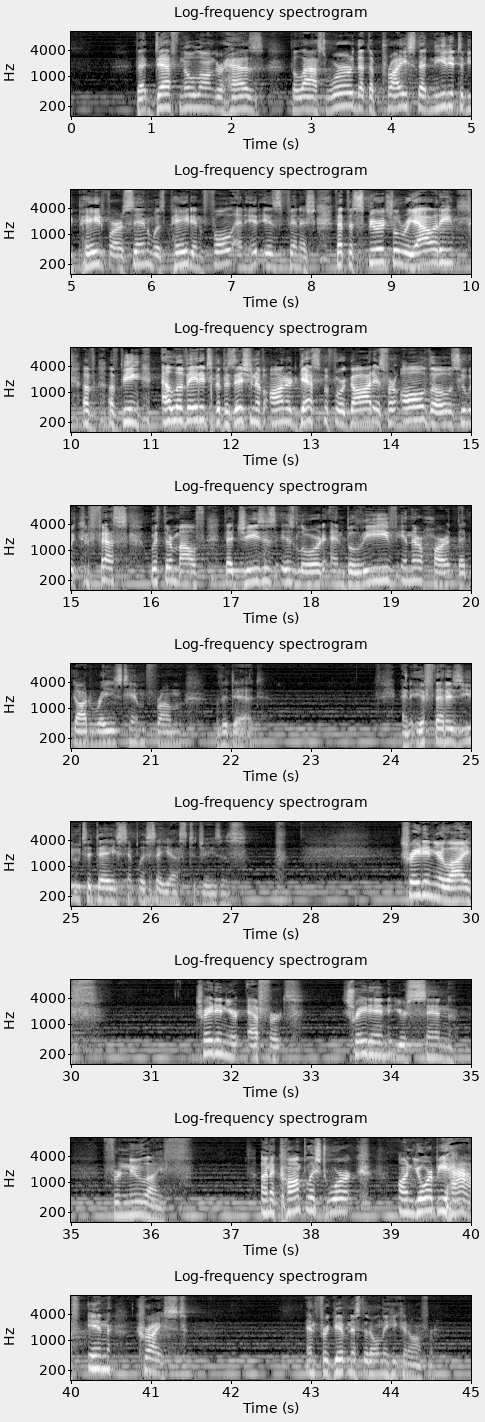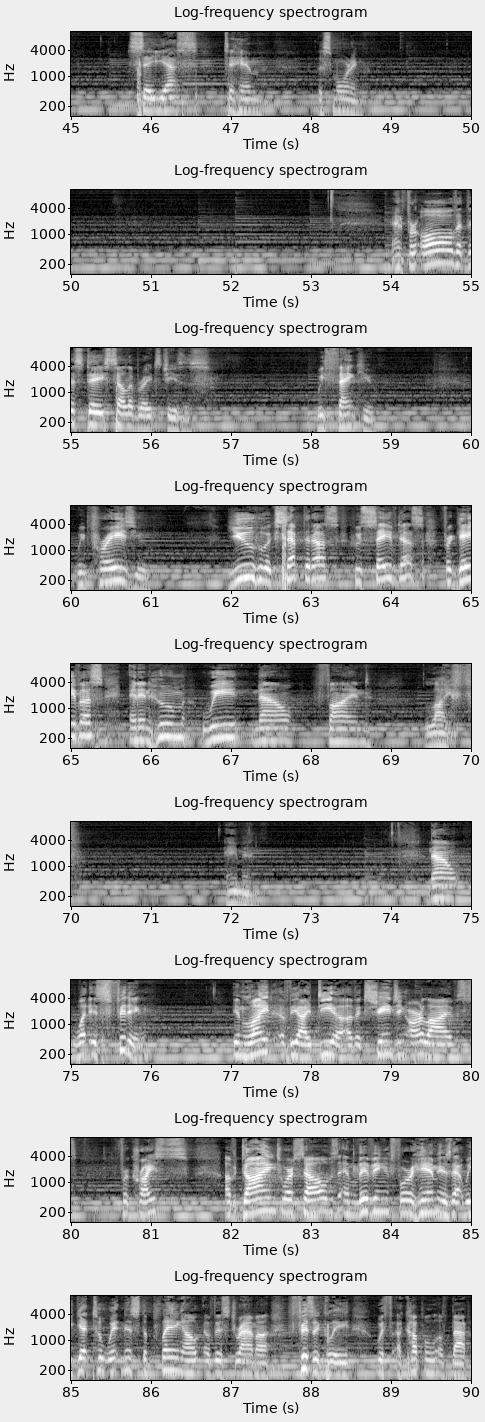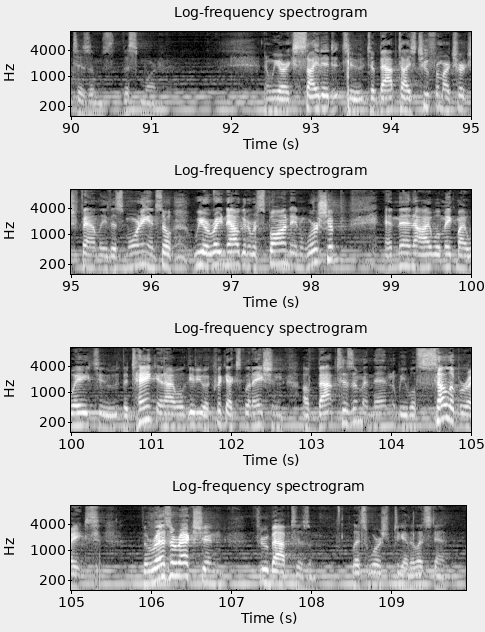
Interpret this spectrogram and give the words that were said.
that death no longer has the last word, that the price that needed to be paid for our sin was paid in full and it is finished. That the spiritual reality of, of being elevated to the position of honored guests before God is for all those who would confess with their mouth that Jesus is Lord and believe in their heart that God raised him from the dead. And if that is you today, simply say yes to Jesus. Trade in your life Trade in your effort, trade in your sin for new life, an accomplished work on your behalf in Christ, and forgiveness that only He can offer. Say yes to Him this morning. And for all that this day celebrates Jesus, we thank you. We praise you you who accepted us, who saved us, forgave us, and in whom we now find life. Amen. Now, what is fitting in light of the idea of exchanging our lives for Christ's, of dying to ourselves and living for Him, is that we get to witness the playing out of this drama physically with a couple of baptisms this morning and we are excited to, to baptize two from our church family this morning. And so we are right now going to respond in worship, and then I will make my way to the tank and I will give you a quick explanation of baptism, and then we will celebrate the resurrection through baptism. Let's worship together. Let's stand.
